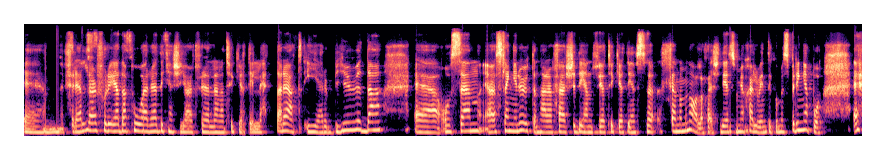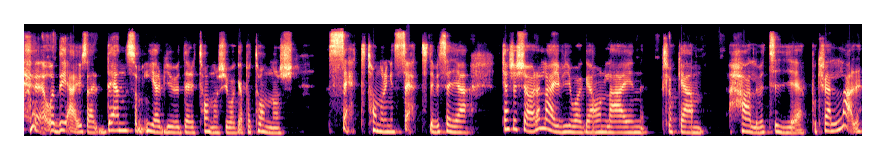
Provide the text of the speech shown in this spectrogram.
eh, föräldrar får reda på det. Det kanske gör att föräldrarna tycker att det är lättare att erbjuda. Eh, och sen, jag slänger ut den här affärsidén för jag tycker att det är en fenomenal affärsidé som jag själv inte kommer springa på. Eh, och det är ju så här, den som erbjuder tonårsyoga på tonårssätt, tonåringens sätt, det vill säga kanske köra live-yoga online klockan halv tio på kvällar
